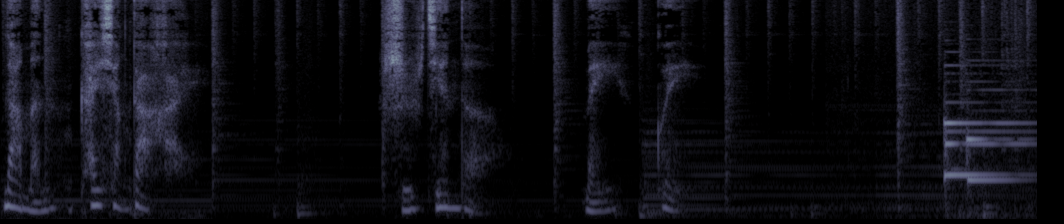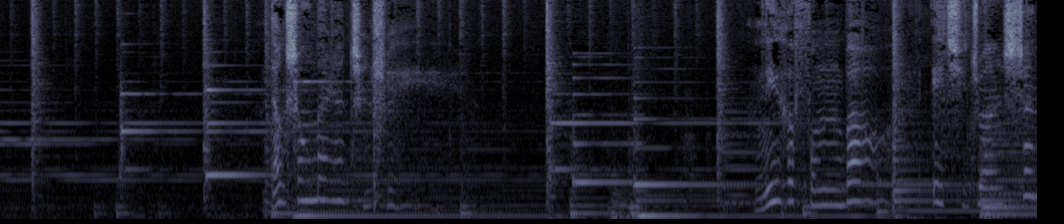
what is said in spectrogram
那门开向大海，时间的玫瑰。当守门人沉睡，你和风暴一起转身。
